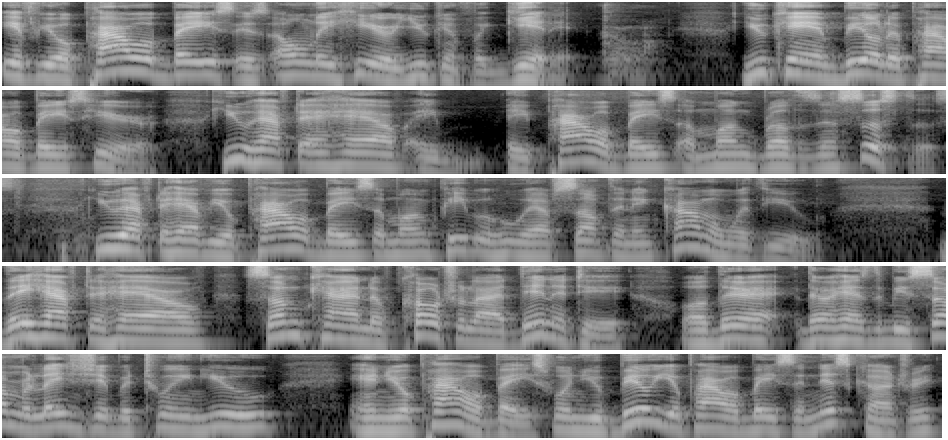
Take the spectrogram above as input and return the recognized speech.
"If your power base is only here, you can forget it. You can't build a power base here you have to have a, a power base among brothers and sisters. You have to have your power base among people who have something in common with you. They have to have some kind of cultural identity, or there there has to be some relationship between you and your power base. When you build your power base in this country,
